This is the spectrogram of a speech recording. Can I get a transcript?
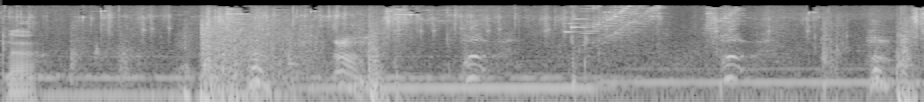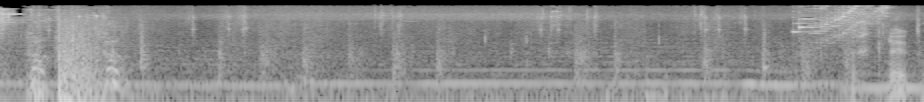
klar. Das glebt.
